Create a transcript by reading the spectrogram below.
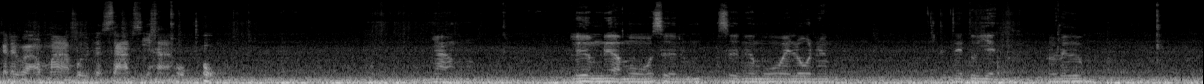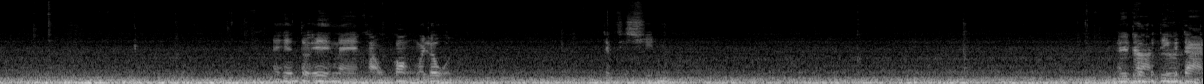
ก็ได้ว่าเอามาเปิดละ สามสี่ห้าหกถุงยังลืมเนื้อหมูซื้อซื้อเนื้อหมูไว้โลนึงในตู้เย็นเราลืมให้เห็นตัวเองแหน่เขากล้องไว้โหลดจากสิชิ้นในด่านปกติเอก็อด่าน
